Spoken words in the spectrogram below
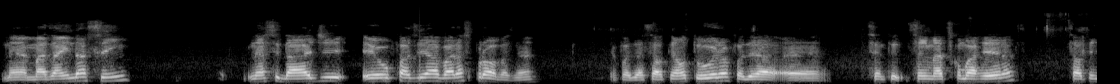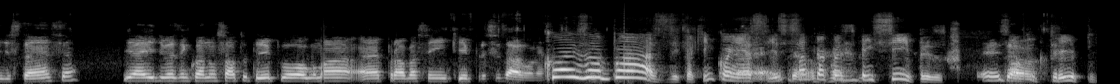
né, mas ainda assim, na cidade eu fazia várias provas, né? Eu fazia salto em altura, fazia é, 100 metros com barreiras, salto em distância, e aí de vez em quando um salto triplo ou alguma é, prova assim que precisavam, né? Coisa básica, quem conhece é, isso então... sabe que é coisa bem simples. Então... Salto triplo.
